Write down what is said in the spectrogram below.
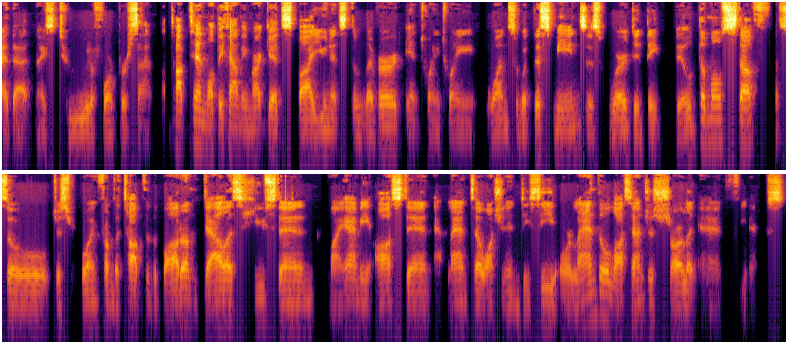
at that nice two to four percent. Top ten multifamily markets by units delivered in 2021. So what this means is where did they build the most stuff? So just going from the top to the bottom, Dallas, Houston, Miami, Austin, Atlanta, Washington, D.C., Orlando, Los Angeles, Charlotte, and Phoenix,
